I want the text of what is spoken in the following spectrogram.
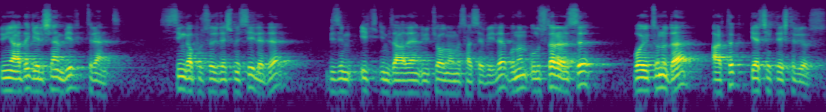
Dünyada gelişen bir trend. Singapur Sözleşmesi ile de bizim ilk imzalayan ülke olmamız hasebiyle bunun uluslararası boyutunu da artık gerçekleştiriyoruz.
